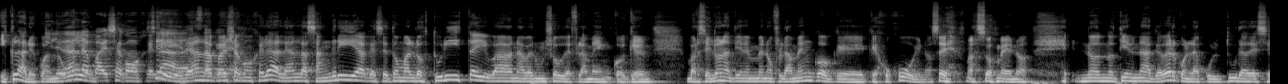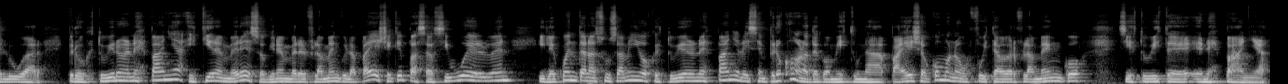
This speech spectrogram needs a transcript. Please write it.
Y claro, y cuando y le dan la paella congelada. Sí, le dan la que- paella congelada, le dan la sangría que se toman los turistas y van a ver un show de flamenco. Y que Barcelona tiene menos flamenco que, que Jujuy, no sé, más o menos. No, no tiene nada que ver con la cultura de ese lugar. Pero estuvieron en España y quieren ver eso, quieren ver el flamenco y la paella. ¿Y qué pasa? Si vuelven y le cuentan a sus amigos que estuvieron en España, le dicen, pero ¿cómo no te comiste una paella? ¿O ¿Cómo no fuiste a ver flamenco si estuviste en España?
